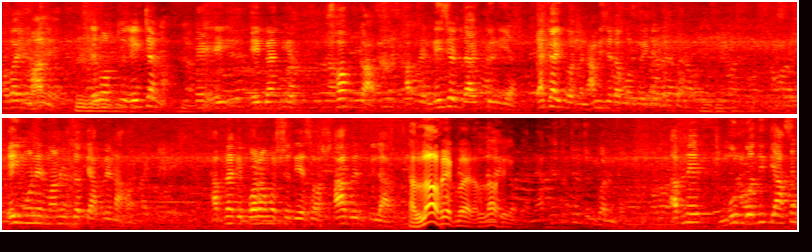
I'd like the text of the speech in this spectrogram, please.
সবাই মানে। এর অর্থ এইটা না এই এই ব্যাংকের সব কাজ আপনি নিজের দায়িত্ব নিয়ে একাই করবেন। আমি যেটা বলব এইটা করতে এই মনের মানুষ যাতে আপনি না হন। আপনাকে পরামর্শ দিয়েছে অসাবের ফিলাপ আল্লাহ একবার আল্লাহ আপনি টেনশন করেন আপনি মূল গতিতে আছেন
